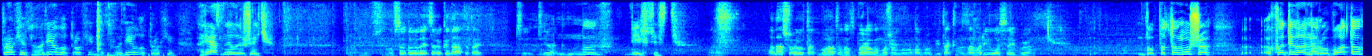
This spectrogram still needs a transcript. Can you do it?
Трохи згоріло, трохи не згоріло, трохи грязне лежить. Ну, все доведеться викидати, так? Чи, чи як? Ну, більшість. А на що ви так багато назбирали? Може, воно б і так не загорілося, якби. Бо тому що ходила на роботу,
